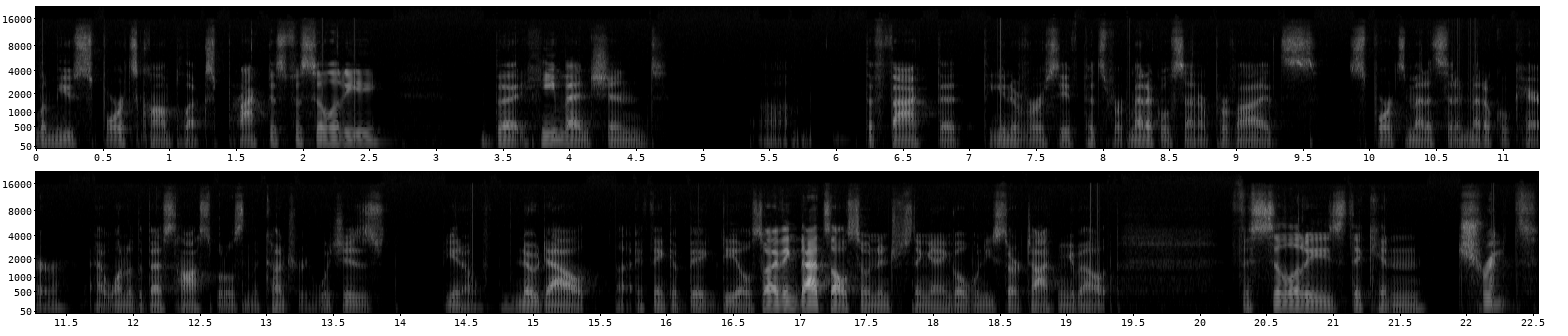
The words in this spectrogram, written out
Lemieux Sports Complex practice facility, but he mentioned um, the fact that the University of Pittsburgh Medical Center provides sports medicine and medical care at one of the best hospitals in the country, which is, you know, no doubt, I think, a big deal. So I think that's also an interesting angle when you start talking about facilities that can treat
